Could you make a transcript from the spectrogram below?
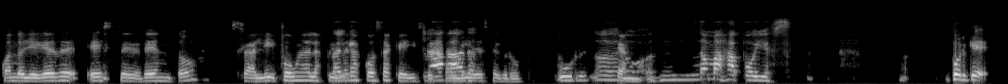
Cuando llegué de ese evento, salí, fue una de las primeras cosas que hice, salir de ese grupo. No, más apoyos. Porque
